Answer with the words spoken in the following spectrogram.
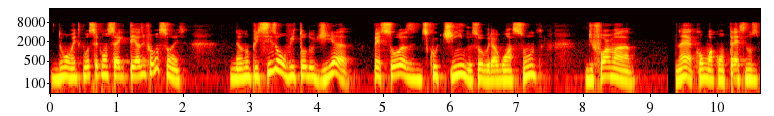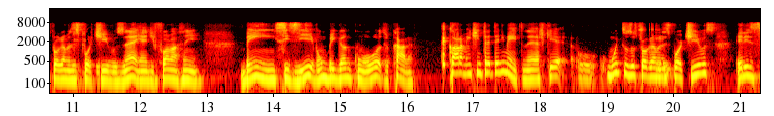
do momento que você consegue ter as informações. Eu não preciso ouvir todo dia pessoas discutindo sobre algum assunto de forma, né, como acontece nos programas esportivos, né, de forma assim bem incisiva, um brigando com o outro, cara. É claramente entretenimento, né? Acho que muitos dos programas Sim. esportivos eles,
